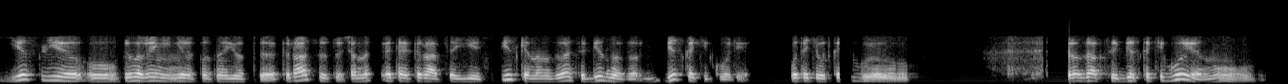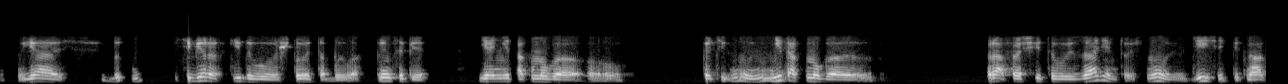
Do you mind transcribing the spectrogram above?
если э, приложение не распознает операцию, то есть она, эта операция есть в списке, она называется без, без категории. Вот эти вот категории, транзакции без категории, ну, я себе раскидываю, что это было. В принципе, я не так много, э, ну, не так много раз рассчитываю за день, то есть, ну, 10-15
